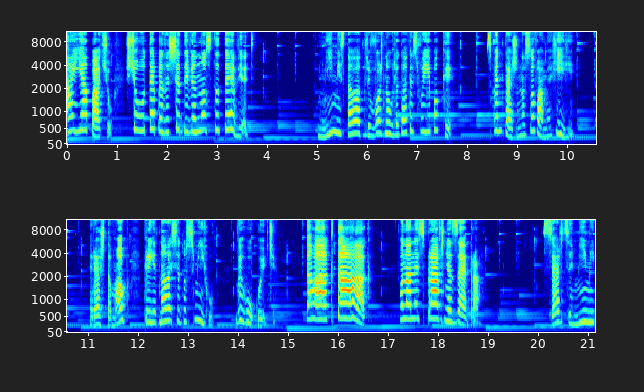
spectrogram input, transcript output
А я бачу, що у тебе лише 99. Мімі стала тривожно оглядати свої боки, спентежена словами Гігі. Решта мавп приєдналася до сміху, вигукуючи Так, так, вона не справжня зебра. Серце Мімі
